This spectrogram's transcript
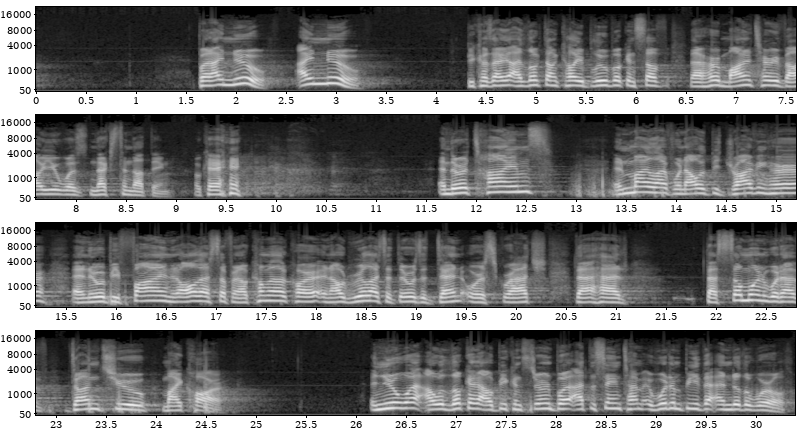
But I knew, I knew because I, I looked on Kelley Blue Book and stuff that her monetary value was next to nothing, okay? and there were times in my life when I would be driving her and it would be fine and all that stuff, and I'll come out of the car and I would realize that there was a dent or a scratch that had that someone would have done to my car. And you know what? I would look at it, I would be concerned, but at the same time, it wouldn't be the end of the world.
